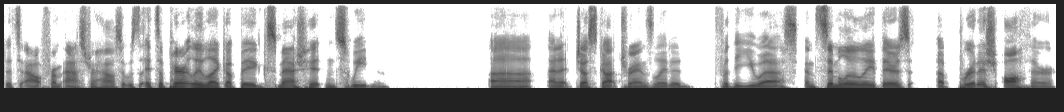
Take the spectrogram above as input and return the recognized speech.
that's out from Astra House. It was it's apparently like a big smash hit in Sweden. Uh and it just got translated for the US. And similarly there's a British author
